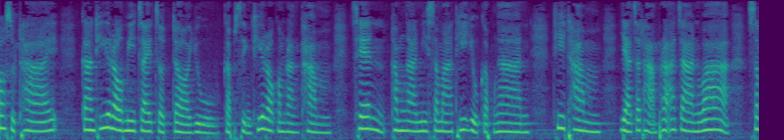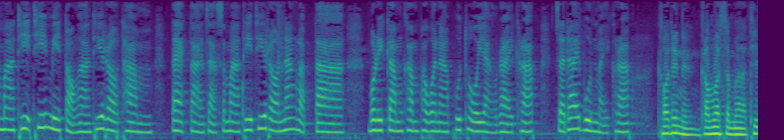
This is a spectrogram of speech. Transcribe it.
ข้อสุดท้าย การที่เรามีใจจดจ่ออยู่กับสิ่งที่เรากำลังทำ เช่น ทำงานมีสมาธิอยู่กับงาน ที่ทำ อยากจะถามพระอาจารย์ว่า สมาธิที่มีต่องานที่เราทำ แตกต่างจากสมาธิที่เรานั่งหลับตา บริกรรมคำภาวนาพุโทโธอย่างไรครับ จะได้บุญไหมครับ ข้อที่หนึ่งคำว่าสมาธิ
